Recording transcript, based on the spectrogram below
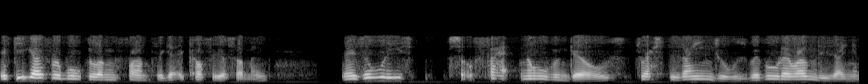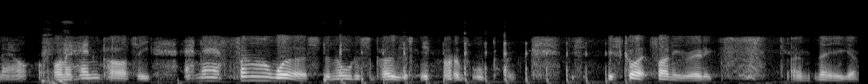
if you go for a walk along the front to get a coffee or something, there's all these sort of fat northern girls dressed as angels with all their undies hanging out on a hen party, and they're far worse than all the supposedly horrible punks. It's, it's quite funny, really. Um, there you go.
